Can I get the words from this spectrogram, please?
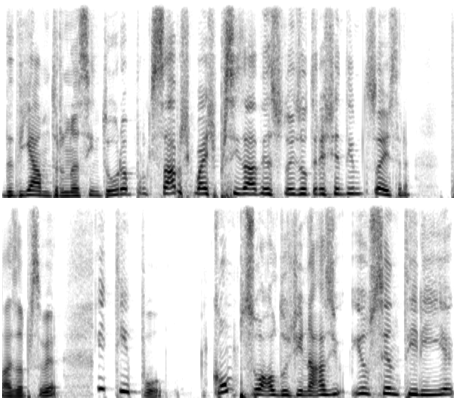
de, diâmetro na cintura, porque sabes que vais precisar desses 2 ou 3 centímetros extra. Estás a perceber? E tipo, com o pessoal do ginásio, eu sentiria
